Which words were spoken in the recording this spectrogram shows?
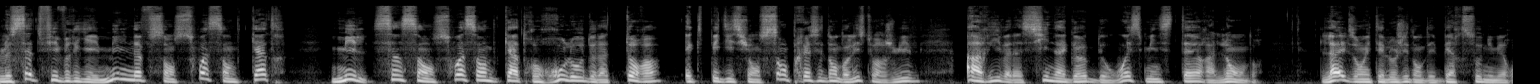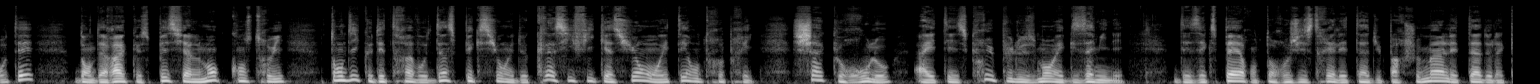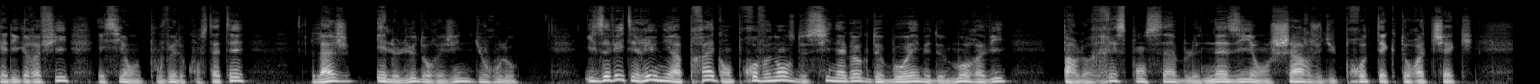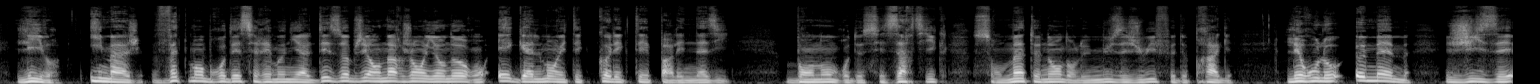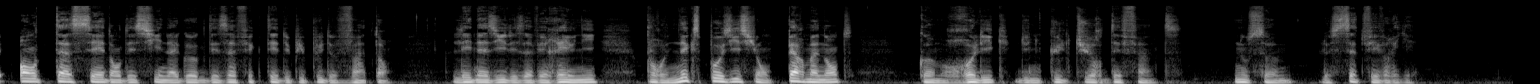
Le 7 février 1964, 1564 rouleaux de la Torah, expédition sans précédent dans l'histoire juive, arrivent à la synagogue de Westminster à Londres. Là, ils ont été logés dans des berceaux numérotés, dans des racks spécialement construits, tandis que des travaux d'inspection et de classification ont été entrepris. Chaque rouleau a été scrupuleusement examiné. Des experts ont enregistré l'état du parchemin, l'état de la calligraphie, et si on pouvait le constater, l'âge et le lieu d'origine du rouleau. Ils avaient été réunis à Prague en provenance de synagogues de Bohême et de Moravie par le responsable nazi en charge du protectorat tchèque. Livres, images, vêtements brodés cérémonials, des objets en argent et en or ont également été collectés par les nazis. Bon nombre de ces articles sont maintenant dans le musée juif de Prague. Les rouleaux eux-mêmes gisaient entassés dans des synagogues désaffectées depuis plus de 20 ans. Les nazis les avaient réunis pour une exposition permanente comme relique d'une culture défunte. Nous sommes le 7 février.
